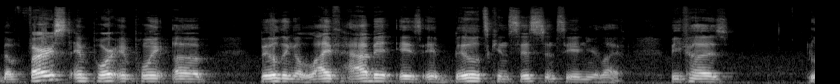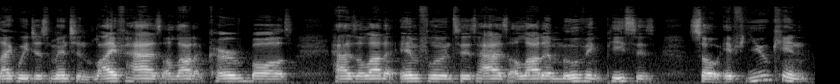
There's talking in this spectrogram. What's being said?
the first important point of building a life habit is it builds consistency in your life because like we just mentioned, life has a lot of curveballs has a lot of influences, has a lot of moving pieces. So if you can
